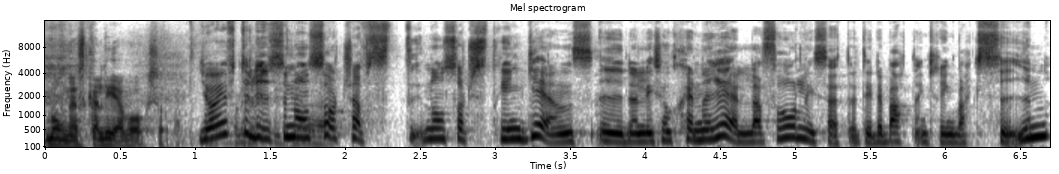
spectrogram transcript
många ska leva också. Jag efterlyser någon sorts, av, någon sorts stringens i det liksom generella förhållningssättet i debatten kring vaccin.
